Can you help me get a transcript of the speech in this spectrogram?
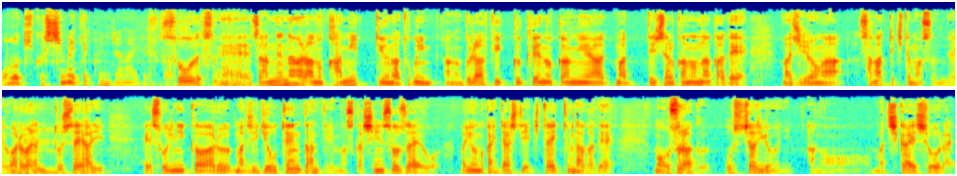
大きく占めていくんじゃないですか、はい、そうですね、残念ながらあの紙っていうのは特にあのグラフィック系の紙や、まあ、デジタル化の中で、まあ、需要が下がってきてますんで我々としてはやはり、えそれに代わる、まあ、事業転換といいますか新素材を、まあ、世の中に出していきたいという中で、まあ、おそらくおっしゃるようにあの、まあ、近い将来、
